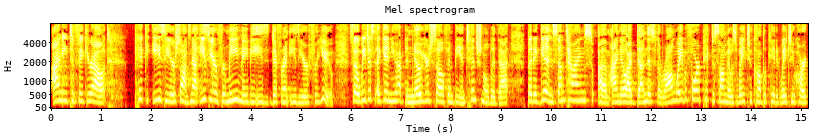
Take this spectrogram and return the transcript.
I need to figure out pick easier songs. Now, easier for me may be different, easier for you. So we just, again, you have to know yourself and be intentional with that. But again, sometimes, um, I know I've done this the wrong way before, picked a song that was way too complicated, way too hard.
